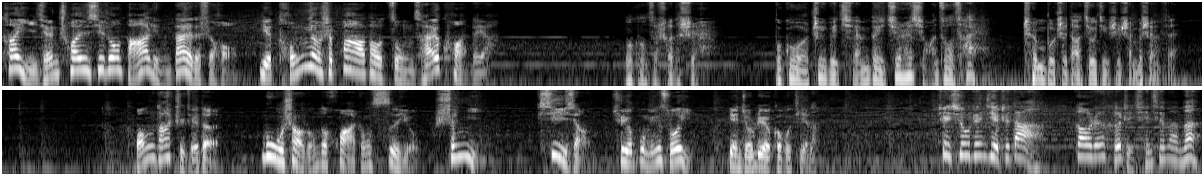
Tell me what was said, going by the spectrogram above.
他以前穿西装打领带的时候，也同样是霸道总裁款的呀。穆公子说的是，不过这位前辈居然喜欢做菜，真不知道究竟是什么身份。王达只觉得穆少荣的话中似有深意，细想却又不明所以，便就略过不提了。这修真界之大，高人何止千千万万，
